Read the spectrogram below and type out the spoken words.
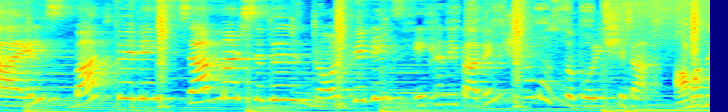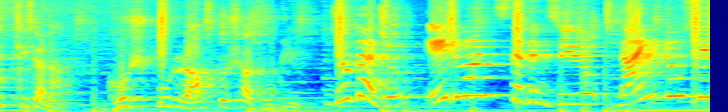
tiles bath fitting submersible নল ফিটিংস এখানে পাবেন সমস্ত পরিষেবা। আমাদের ঠিকানা ঘোষপুর রামপ্রসাদ হুগলি। যোগাযোগ eight one seven zero nine two six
